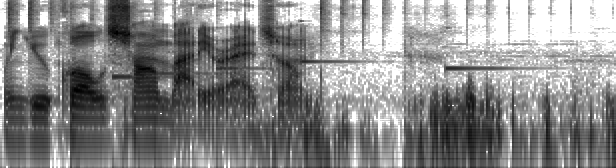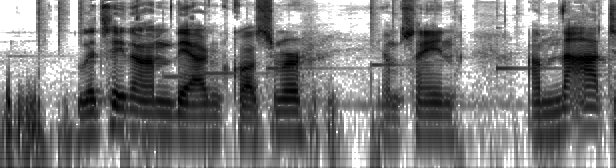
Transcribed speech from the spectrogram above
when you call somebody right? So let's say that i'm the angry customer i'm saying i'm not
